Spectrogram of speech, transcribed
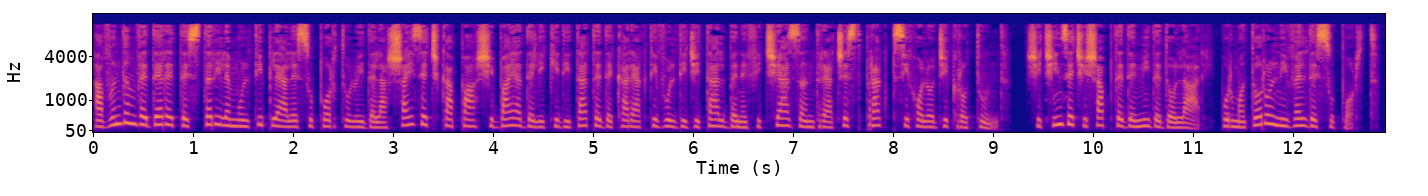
având în vedere testările multiple ale suportului de la 60K și baia de lichiditate de care activul digital beneficiază între acest prag psihologic rotund și 57.000 de dolari, următorul nivel de suport.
